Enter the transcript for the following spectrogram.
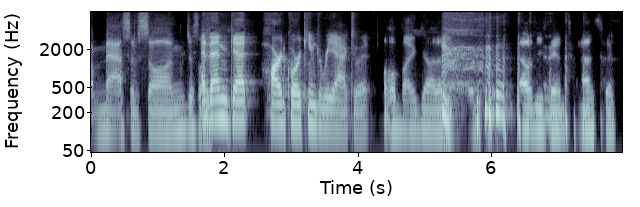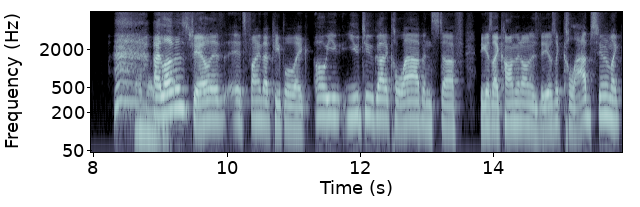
a massive song. Just like and then get hardcore Keem to react to it. oh my god, that would be fantastic. my I love his channel. It's, it's funny that people like, oh, you you two got a collab and stuff because I comment on his videos like collab soon. I'm like,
